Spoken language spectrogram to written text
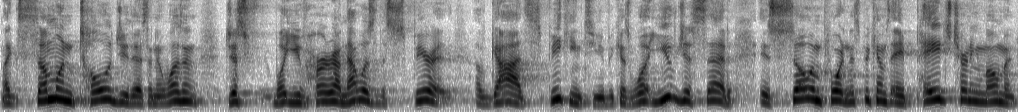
Like someone told you this, and it wasn't just what you've heard around. That was the Spirit of God speaking to you because what you've just said is so important. This becomes a page turning moment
